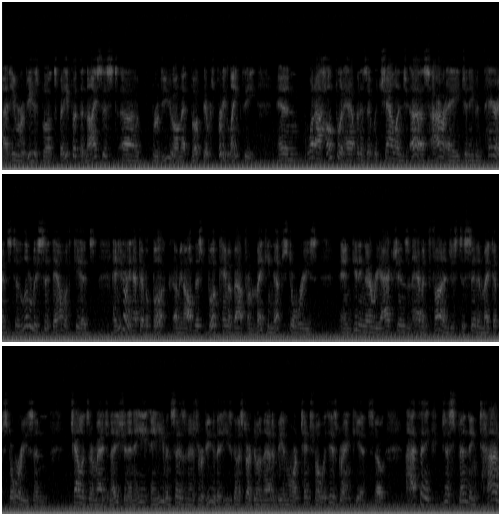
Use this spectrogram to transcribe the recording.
and he reviews books. But he put the nicest uh, review on that book. That was pretty lengthy, and what I hoped would happen is it would challenge us, our age, and even parents to literally sit down with kids. And you don't even have to have a book. I mean, all this book came about from making up stories and getting their reactions and having fun just to sit and make up stories and challenge their imagination. And he, and he even says in his review that he's going to start doing that and being more intentional with his grandkids. So I think just spending time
